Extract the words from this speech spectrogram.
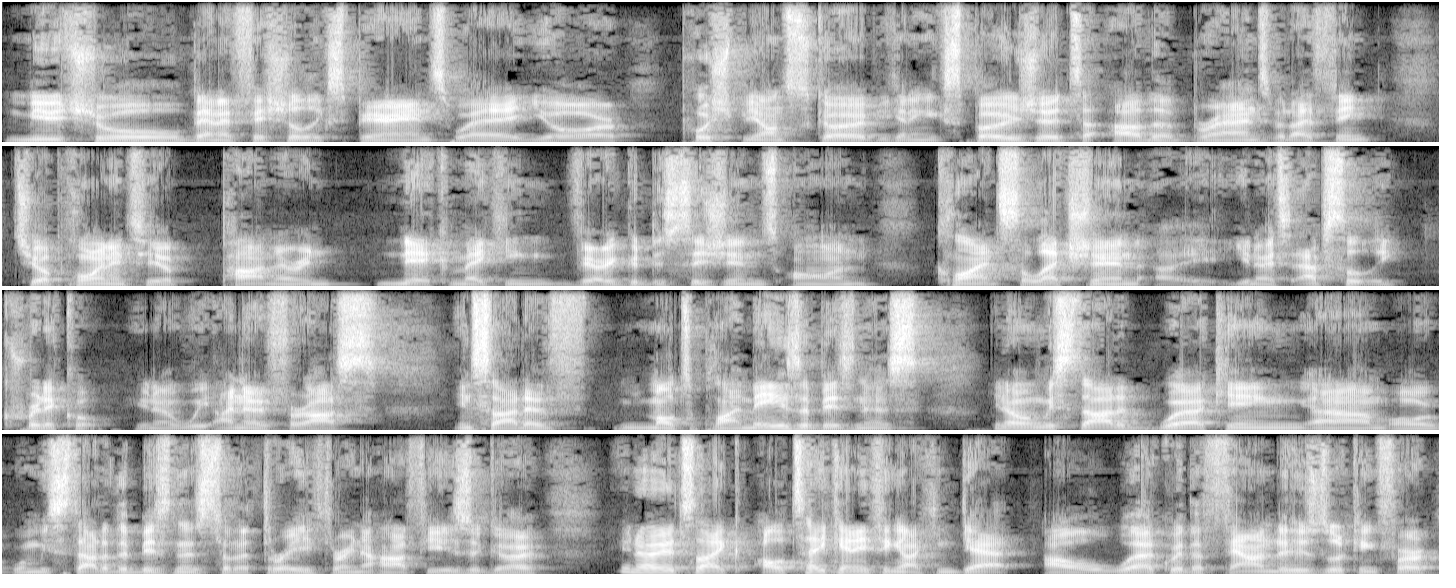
mutual beneficial experience where you're pushed beyond scope, you're getting exposure to other brands. But I think to your point and to your partner in Nick making very good decisions on client selection, uh, you know, it's absolutely critical. You know, we I know for us inside of MultiplyMii as a business, you know, when we started working um, or when we started the business sort of three, three and a half years ago, you know, it's like I'll take anything I can get. I'll work with a founder who's looking for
